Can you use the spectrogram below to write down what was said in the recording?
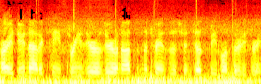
Alright, do not exceed 300 knots in the transition, jet speed 133.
